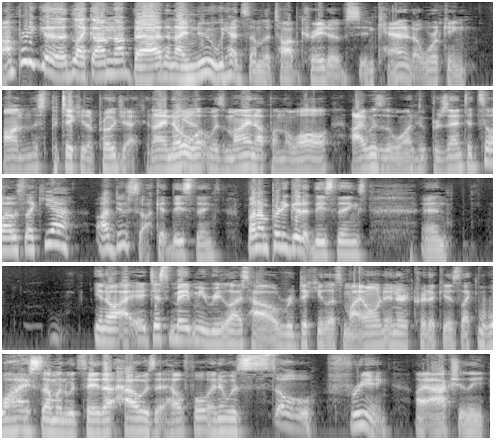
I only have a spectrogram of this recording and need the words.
I'm pretty good. Like I'm not bad, and I knew we had some of the top creatives in Canada working on this particular project, and I know Yeah. what was mine up on the wall. I was the one who presented, so I was like, yeah, I do suck at these things, but I'm pretty good at these things, and you know, I, it just made me realize how ridiculous my own inner critic is. Like, why someone would say that? How is it helpful? And it was so freeing. I actually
